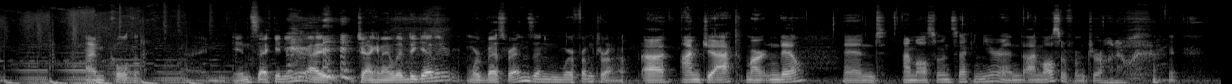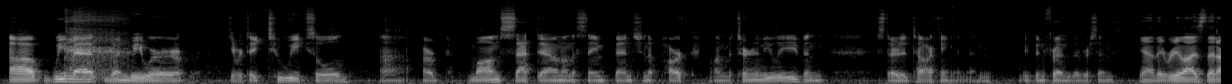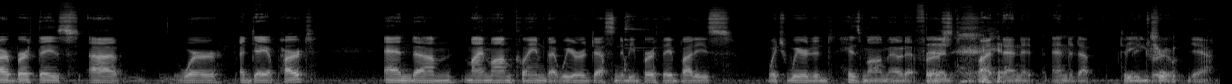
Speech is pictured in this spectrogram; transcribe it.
I'm Colton. I'm in second year. I, Jack and I live together. We're best friends, and we're from Toronto. Uh, I'm Jack Martindale, and I'm also in second year, and I'm also from Toronto. uh, we met when we were, give or take, two weeks old. Uh, our moms sat down on the same bench in a park on maternity leave and started talking, and then we've been friends ever since. Yeah, they realized that our birthdays uh, were a day apart, and um, my mom claimed that we were destined to be birthday buddies, which weirded his mom out at first, but then it ended up to Being be true. true. Yeah.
